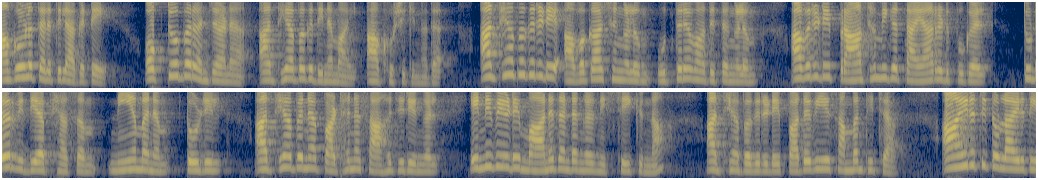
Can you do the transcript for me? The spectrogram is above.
ആഗോളതലത്തിലാകട്ടെ ഒക്ടോബർ അഞ്ചാണ് അധ്യാപക ദിനമായി ആഘോഷിക്കുന്നത്. അധ്യാപകരുടെ അവകാശങ്ങളും ഉത്തരവാദിത്തങ്ങളും അവരുടെ പ്രാഥമിക തയ്യാറെടുപ്പുകൾ തുടർ വിദ്യാഭ്യാസം നിയമനം തൊഴിൽ അധ്യാപന പഠന സാഹചര്യങ്ങൾ എന്നിവയുടെ മാനദണ്ഡങ്ങൾ നിശ്ചയിക്കുന്ന അധ്യാപകരുടെ പദവിയെ സംബന്ധിച്ച ആയിരത്തി തൊള്ളായിരത്തി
